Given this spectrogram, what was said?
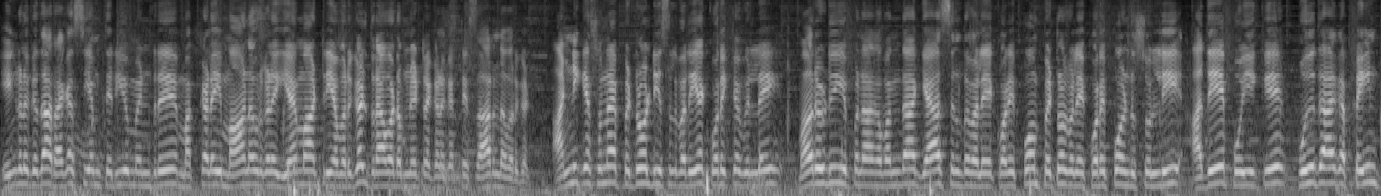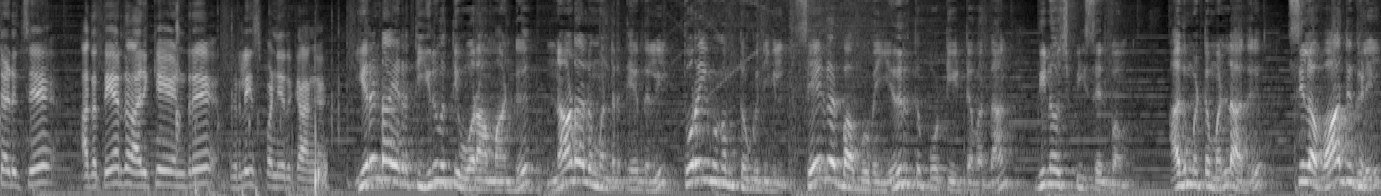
எங்களுக்கு தான் ரகசியம் தெரியும் என்று மக்களை மாணவர்களை ஏமாற்றியவர்கள் திராவிட முன்னேற்ற கழகத்தை சார்ந்தவர்கள். அன்னைக்கு சொன்ன பெட்ரோல் டீசல் வரையை குறைக்கவில்லை. மறுபடியும் இப்ப நாங்க வந்தா கேஸ் சிலிண்டர் விலையை குறைப்போம் பெட்ரோல் விலையை குறைப்போம் என்று சொல்லி அதே பொய்க்கு புதிதாக பெயிண்ட் அடிச்சு அந்த தேர்தல் அறிக்கை என்று ரிலீஸ் பண்ணியிருக்காங்க. இரண்டாயிரத்தி இருபத்தி ஓராம் ஆண்டு நாடாளுமன்ற தேர்தலில் துறைமுகம் தொகுதியில் சேகர் பாபுவை எதிர்த்து போட்டியிட்டவர் தான் வினோஜ் பி. செல்வம். அது மட்டுமல்லாது சில வார்டுகளில்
